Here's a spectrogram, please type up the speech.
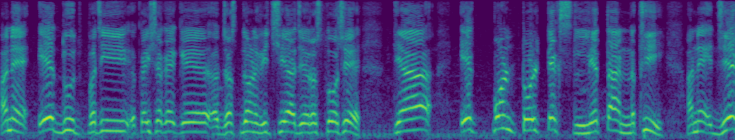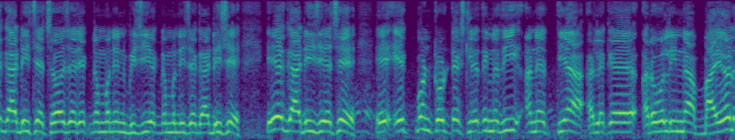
અને એ દૂધ પછી કહી શકાય કે જસદણ વિછિયા જે રસ્તો છે, ત્યાં એક પણ ટોલ ટેક્સ લેતા નથી. અને જે ગાડી છે, છ હજાર એક નંબરની બીજી એક નંબરની જે ગાડી છે, એ ગાડી જે છે, એ એક પણ ટોલ ટેક્સ લેતી નથી અને ત્યાં એટલે કે અરવલ્લીના બાયડ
